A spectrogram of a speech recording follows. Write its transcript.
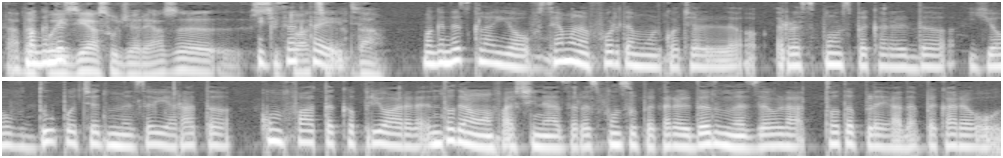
Da, dar gândesc... poezia sugerează exact situația. Aici. Da. Mă gândesc la Iov, seamănă foarte mult cu acel uh, răspuns pe care îl dă Iov după ce Dumnezeu îi arată cum fată căprioarele. Întotdeauna mă fascinează răspunsul pe care îl dă Dumnezeu la toată pleiada pe care o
